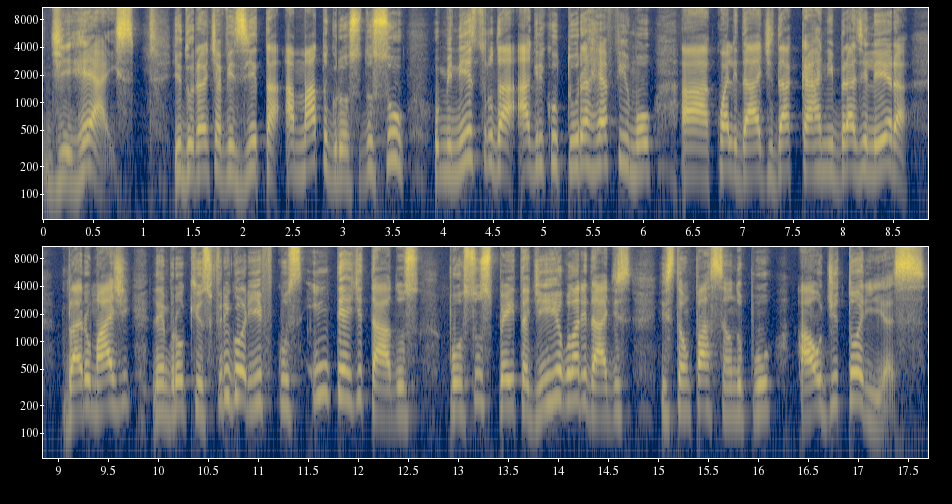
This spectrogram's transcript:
de reais. E durante a visita a Mato Grosso do Sul, o ministro da Agricultura reafirmou a qualidade da carne brasileira. Blairo Maggi lembrou que os frigoríficos interditados por suspeita de irregularidades estão passando por auditorias.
